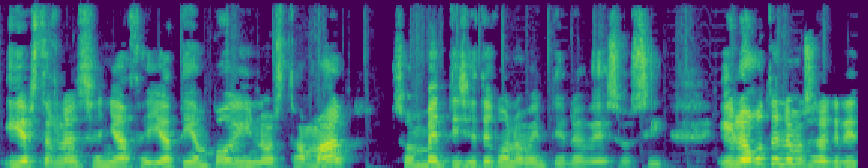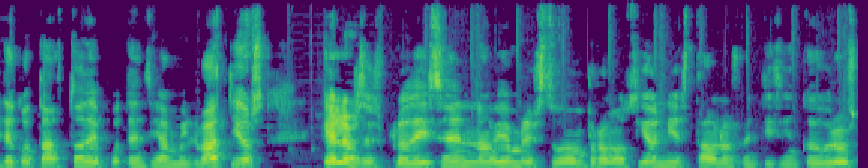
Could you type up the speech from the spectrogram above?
y esto lo enseñé hace ya tiempo y no está mal, son 27,99 eso sí. Y luego tenemos el grid de contacto de potencia 1000 vatios que los explodéis en noviembre estuvo en promoción y está a unos 25 euros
